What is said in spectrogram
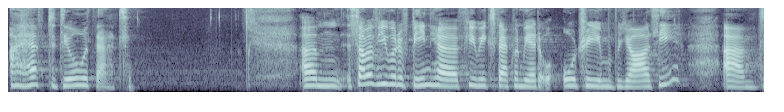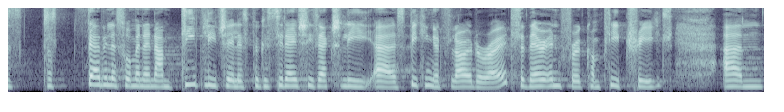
I have to deal with that. Um, some of you would have been here a few weeks back when we had Audrey Mbuyazi, um, just, just fabulous woman, and I'm deeply jealous because today she's actually uh, speaking at Florida Road, so they're in for a complete treat. Um,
